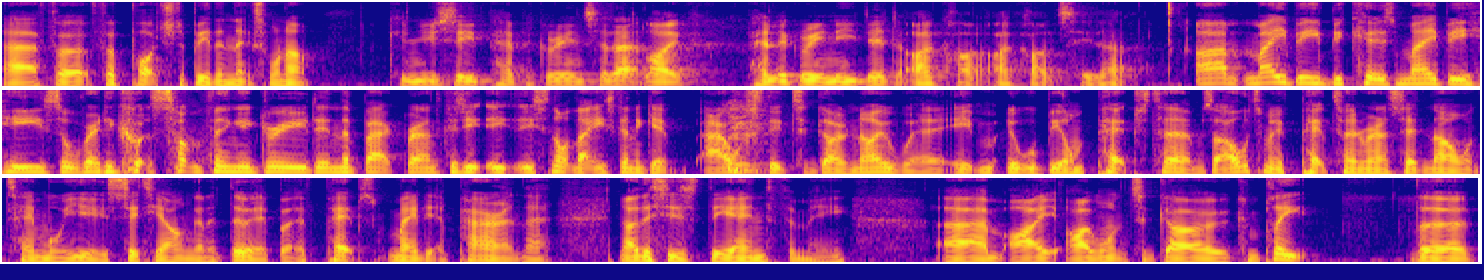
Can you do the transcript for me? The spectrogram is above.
uh, for for Poch to be the next one up. Can you see Pep agreeing to that, like Pellegrini did? I can't. I can't see that. Um, maybe because maybe he's already got something agreed in the background because it's not that he's going to get ousted to go nowhere. It, it would be on Pep's terms. Ultimately, if Pep turned around and said, "No, I want ten more years," City aren't going to do it. But if Pep's made it apparent that no, this is the end for me, um, I I want to go complete the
